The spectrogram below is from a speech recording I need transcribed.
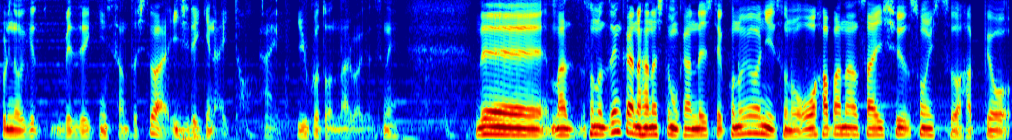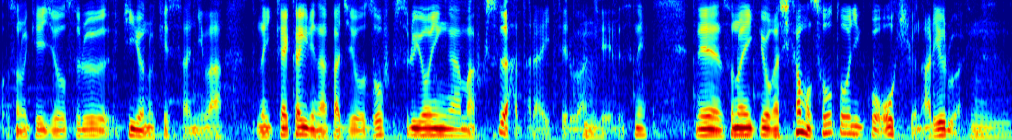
国の税金資産としては維持できないということになるわけですね。はいで、まあ、その前回の話とも関連してこのようにその大幅な最終損失を発表その計上する企業の決算にはその1回限りの赤字を増幅する要因がまあ複数働いているわけですね、うん、でその影響がしかも相当にこう大きくなりうるわけです。うん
